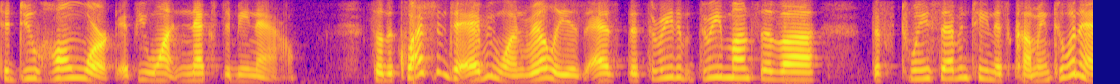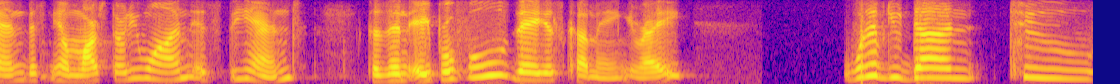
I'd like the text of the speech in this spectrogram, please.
to do homework if you want next to be now. So the question to everyone really is: as the three three months of uh, the 2017 is coming to an end, this, you know, March 31 is the end, because then April Fool's Day is coming, right? What have you done to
